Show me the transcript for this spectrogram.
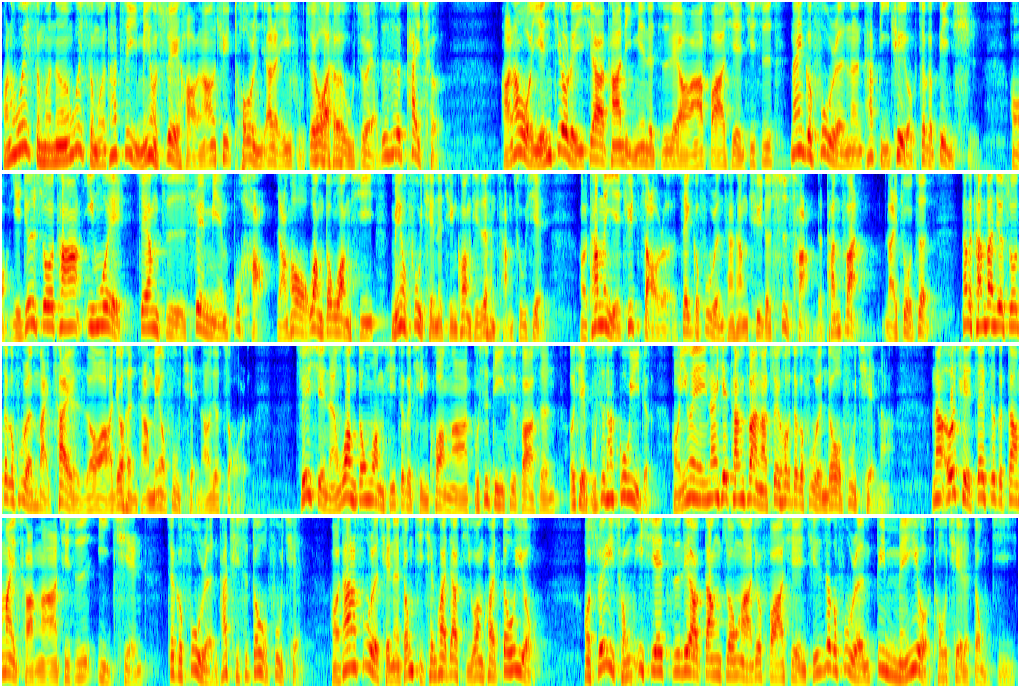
好，那为什么呢？为什么他自己没有睡好，然后去偷人家的衣服，最后还会无罪啊？这是不是太扯？好，那我研究了一下他里面的资料啊，发现其实那个富人呢，他的确有这个病史。哦，也就是说，他因为这样子睡眠不好，然后忘东忘西，没有付钱的情况，其实很常出现。哦，他们也去找了这个富人常常去的市场的摊贩来作证。那个摊贩就说，这个妇人买菜的时候啊，就很常没有付钱，然后就走了。所以显然忘东忘西这个情况啊，不是第一次发生，而且不是他故意的哦。因为那些摊贩啊，最后这个妇人都有付钱啊。那而且在这个大卖场啊，其实以前这个妇人他其实都有付钱哦，他付的钱呢，从几千块到几万块都有哦。所以从一些资料当中啊，就发现其实这个妇人并没有偷窃的动机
